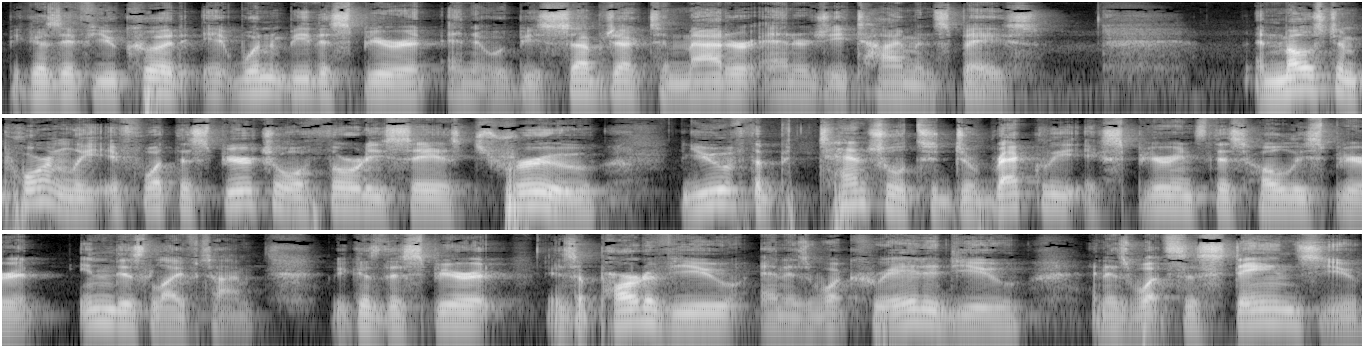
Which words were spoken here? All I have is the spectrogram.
because if you could, it wouldn't be the Spirit and it would be subject to matter, energy, time, and space. And most importantly, if what the spiritual authorities say is true, you have the potential to directly experience this Holy Spirit in this lifetime because the Spirit is a part of you and is what created you and is what sustains you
